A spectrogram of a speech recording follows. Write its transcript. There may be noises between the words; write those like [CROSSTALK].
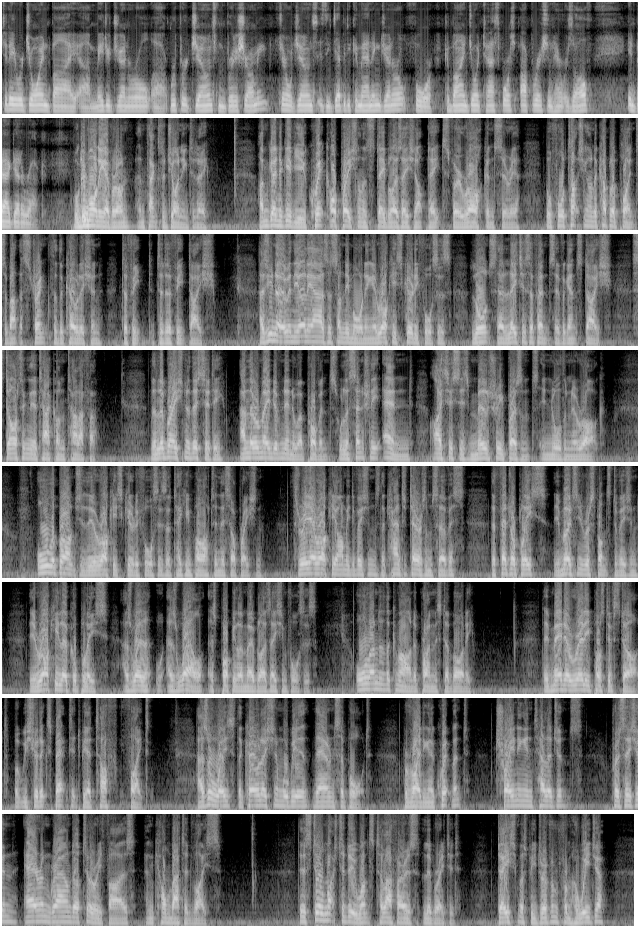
Today we're joined by uh, Major General uh, Rupert Jones from the British Army. General Jones is the Deputy Commanding General for Combined Joint Task Force Operation Inherent Resolve in Baghdad, Iraq. Well, good morning, everyone, and thanks for joining today. I'm going to give you quick operational and stabilisation updates for Iraq and Syria before touching on a couple of points about the strength of the coalition to defeat, to defeat Daesh. As you know, in the early hours of Sunday morning, Iraqi security forces launched their latest offensive against Daesh starting the attack on Tal Afar. The liberation of this city and the remainder of Nineveh province will essentially end ISIS's military presence in northern Iraq. All the branches of the Iraqi security forces are taking part in this operation. Three Iraqi army divisions, the counter-terrorism service, the federal police, the emergency response division, the Iraqi local police, as well as, well as popular mobilization forces, all under the command of Prime Minister Abadi. They've made a really positive start, but we should expect it to be a tough fight. As always, the coalition will be there in support, providing equipment, training intelligence, precision, air and ground artillery fires and combat advice. There's still much to do once Tal Afar is liberated. Daesh must be driven from Hawija,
